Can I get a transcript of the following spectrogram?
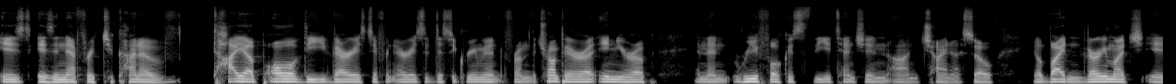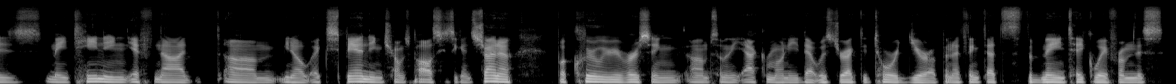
is is an effort to kind of tie up all of the various different areas of disagreement from the Trump era in Europe and then refocus the attention on China. So, know, Biden very much is maintaining, if not, um, you know, expanding Trump's policies against China, but clearly reversing um, some of the acrimony that was directed toward Europe. And I think that's the main takeaway from this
